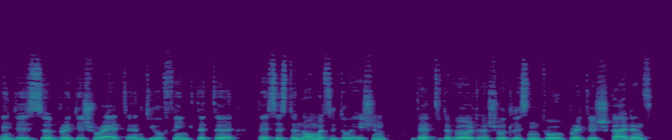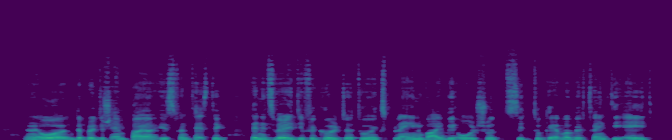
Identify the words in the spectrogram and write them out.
in this uh, British red and you think that uh, this is the normal situation that the world uh, should listen to British guidance or the British Empire is fantastic, then it's very difficult uh, to explain why we all should sit together with 28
